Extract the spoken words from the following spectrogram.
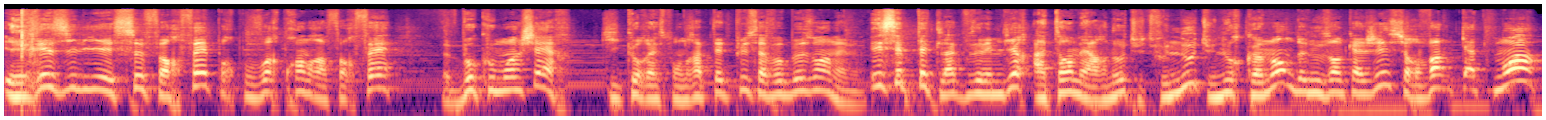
et résiliez ce forfait pour pouvoir prendre un forfait beaucoup moins cher qui correspondra peut-être plus à vos besoins même. Et c'est peut-être là que vous allez me dire Attends, mais Arnaud, tu te fous de nous Tu nous recommandes de nous engager sur 24 mois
